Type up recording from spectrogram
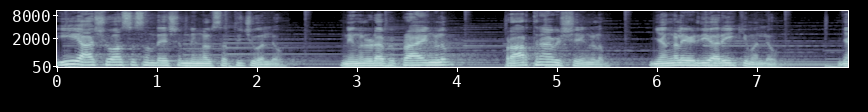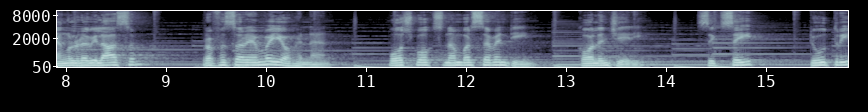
ഈ ആശ്വാസ സന്ദേശം നിങ്ങൾ ശ്രദ്ധിച്ചുവല്ലോ. നിങ്ങളുടെ അഭിപ്രായങ്ങളും പ്രാർത്ഥനാ വിഷയങ്ങളും ഞങ്ങളെ എഴുതി അറിയിക്കുമല്ലോ. ഞങ്ങളുടെ വിലാസം professor M Y Yohannan post box number seventeen Kolenchery six eight two three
